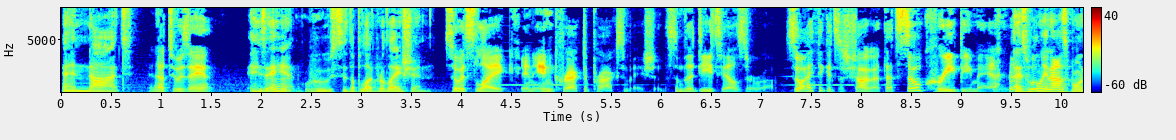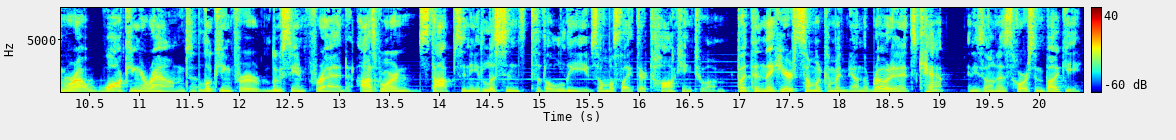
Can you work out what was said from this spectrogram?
and not and not to his aunt. His aunt, who's the blood relation. So it's like an incorrect approximation. Some of the details are wrong. So I think it's a Shoggoth. That's so creepy, man. As Willie and Osborne were out walking around looking for Lucy and Fred, Osborne stops and he listens to the leaves, almost like they're talking to him. But then they hear someone coming down the road, and it's Cap. And he's on his horse and buggy.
